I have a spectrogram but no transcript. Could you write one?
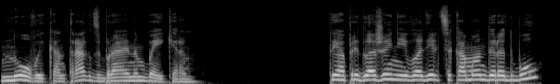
новый контракт с Брайаном Бейкером. Ты о предложении владельца команды Red Bull?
